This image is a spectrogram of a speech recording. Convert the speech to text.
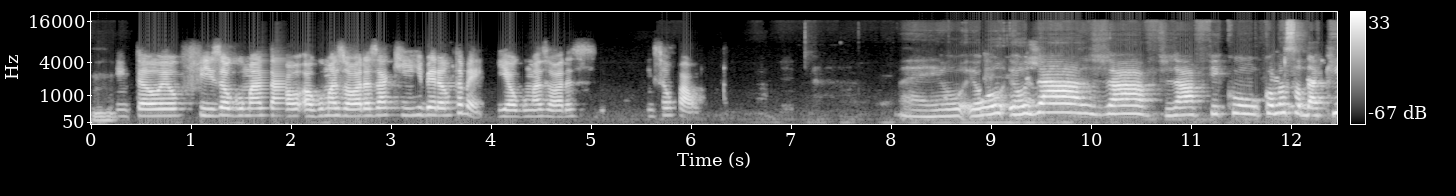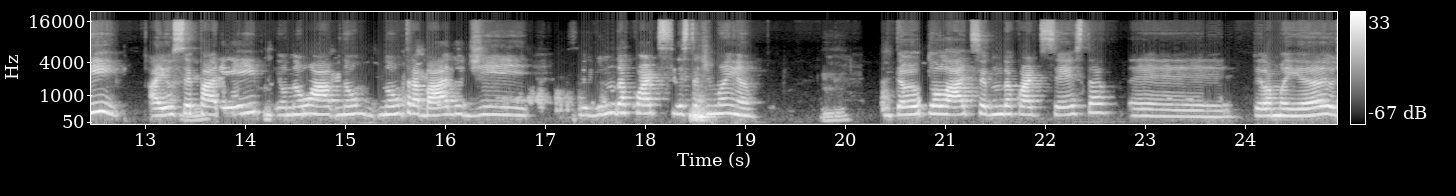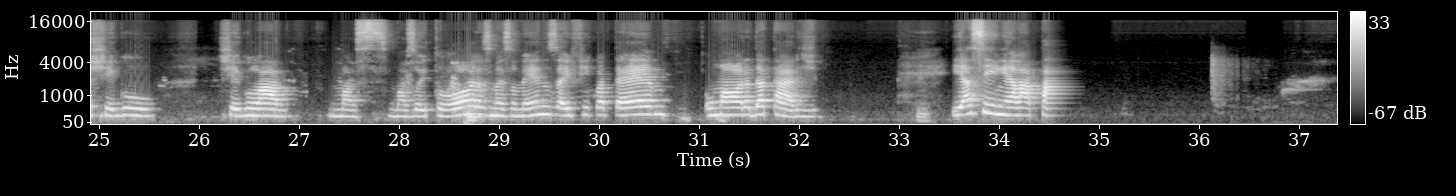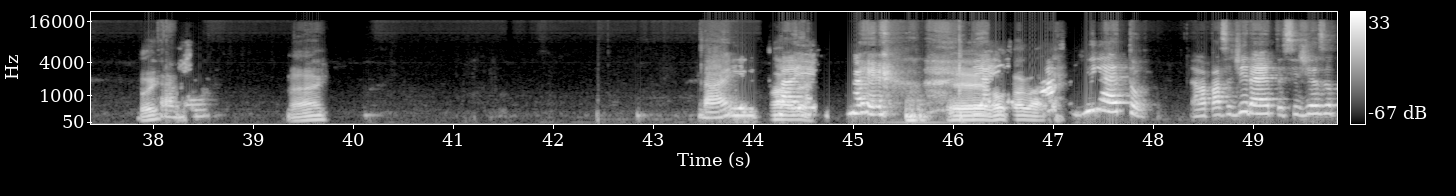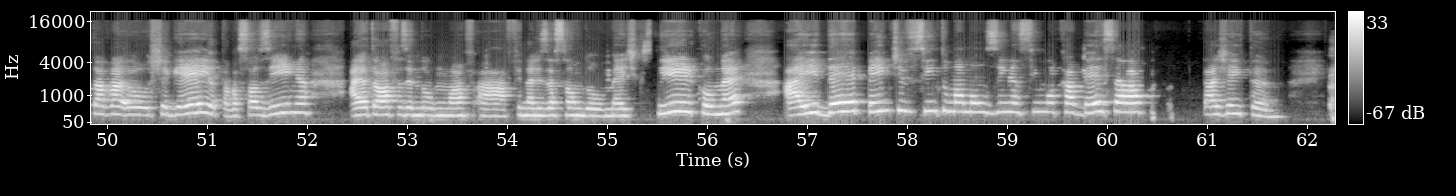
Uhum. Então eu fiz algumas, algumas horas aqui em Ribeirão também, e algumas horas em São Paulo. É, eu, eu, eu já, já, já fico, como eu sou daqui, Aí eu uhum. separei, eu não, não, não trabalho de segunda, quarta e sexta de manhã. Uhum. Então eu tô lá de segunda, quarta e sexta, é, pela manhã, eu chego, chego lá umas, umas 8 horas, mais ou menos, aí fico até uma hora da tarde. E assim, ela. Oi? Vai. Dai? E, daí, é, e aí ela passa direto. Ela passa direto. Esses dias eu tava, eu cheguei, eu tava sozinha, aí eu tava fazendo uma a finalização do Magic Circle, né? Aí de repente sinto uma mãozinha assim na cabeça, ela tá ajeitando.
